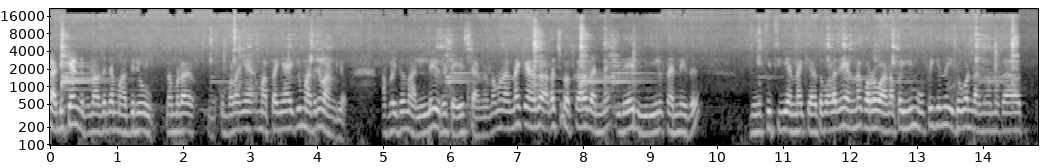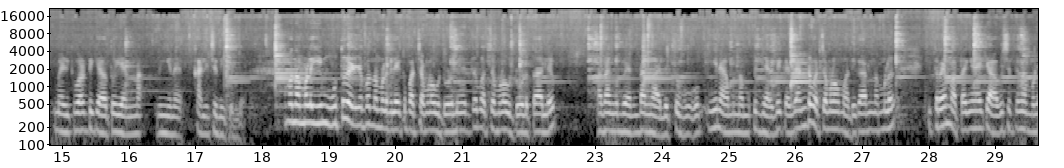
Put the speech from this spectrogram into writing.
കടിക്കാൻ കിട്ടണം. അതിന്റെ മധുരവും നമ്മുടെ കുമ്പളങ്ങ മത്തങ്ങയ്ക്ക് മധുരമാണല്ലോ. അപ്പോൾ ഇത് നല്ലൊരു ടേസ്റ്റാണ് നമ്മൾ എണ്ണയ്ക്കകത്ത് അടച്ചു വെക്കാതെ തന്നെ ഇതേ രീതിയിൽ തന്നെ ഇത് മൂപ്പിച്ച് ഈ എണ്ണയ്ക്കകത്ത് വളരെ എണ്ണ കുറവാണ്. അപ്പോൾ ഈ മൂപ്പിക്കുന്ന ഇതുകൊണ്ടാണ് നമുക്ക് ആ മെഴുക്ക് പുരട്ടിക്കകത്ത് എണ്ണ ഇങ്ങനെ കലിച്ച് നിൽക്കുന്നത്. അപ്പോൾ നമ്മൾ ഈ മൂത്ത് കഴിഞ്ഞപ്പോൾ നമ്മളിതിലേക്ക് പച്ചമുളക് ഇട്ട് കൊടുക്കും. നേരത്തെ പച്ചമുളക് ഇട്ട് കൊടുത്താൽ അതങ്ങ് വെന്തങ്ങ് അലുത്ത് പോകും. ഇങ്ങനെയാകുമ്പോൾ നമുക്ക് ഞരടി രണ്ട് പച്ചമുളക് മതി. കാരണം നമ്മൾ ഇത്രയും മത്തങ്ങയ്ക്ക് ആവശ്യത്തിന് നമ്മൾ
